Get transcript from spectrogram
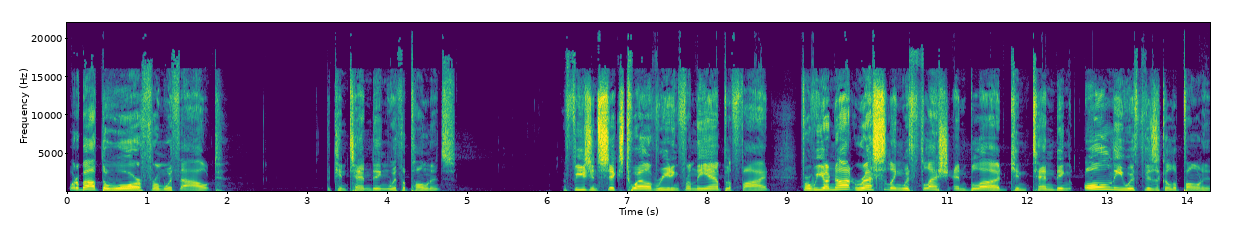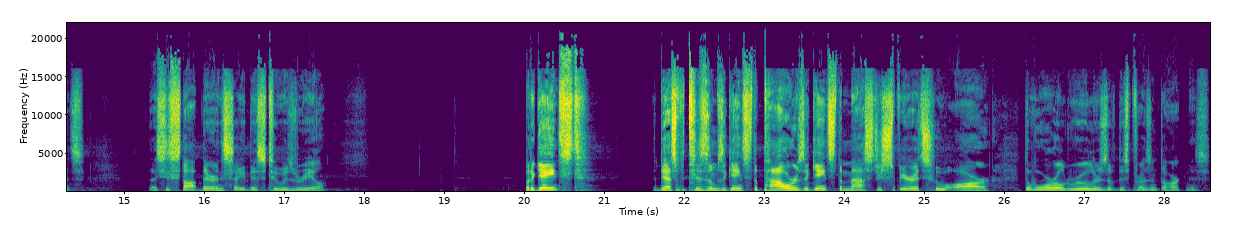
What about the war from without? The contending with opponents. Ephesians 6:12 reading from the amplified for we are not wrestling with flesh and blood contending only with physical opponents. Let's just stop there and say this too is real. But against the despotisms, against the powers, against the master spirits who are the world rulers of this present darkness,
